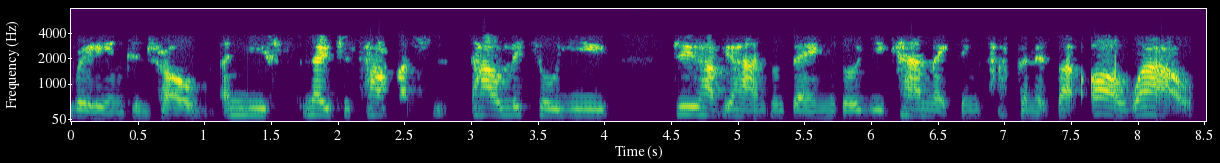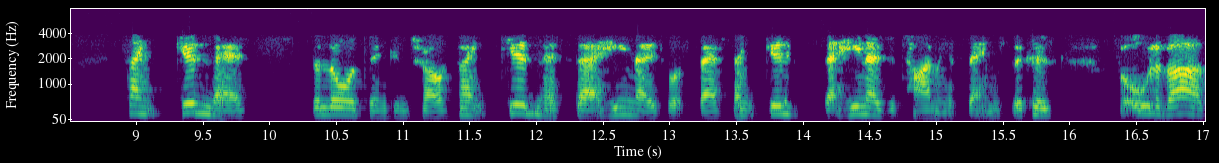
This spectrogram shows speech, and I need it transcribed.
really in control, and you notice how much how little you do have your hands on things, or you can make things happen. It's like, oh wow, thank goodness the Lord's in control. Thank goodness that He knows what's best. Thank goodness that He knows the timing of things. Because for all of us,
